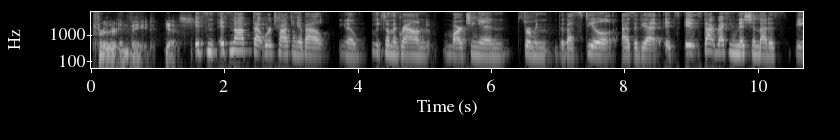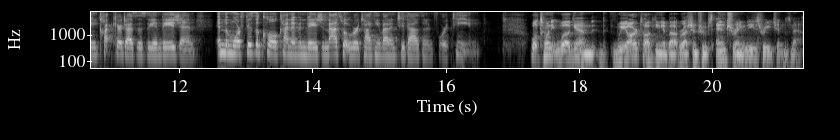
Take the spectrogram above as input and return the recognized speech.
further invade. Yes. It's it's not that we're talking about, you know, boots on the ground marching in, storming the Bastille as of yet. It's it's that recognition that is being characterized as the invasion and the more physical kind of invasion. That's what we were talking about in 2014. Well, 20 well again, we are talking about Russian troops entering these regions now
